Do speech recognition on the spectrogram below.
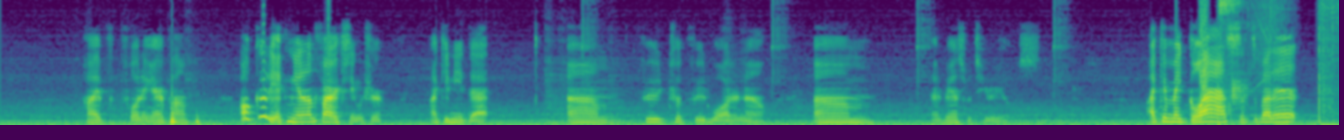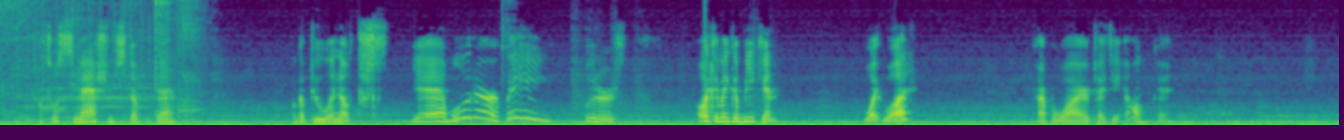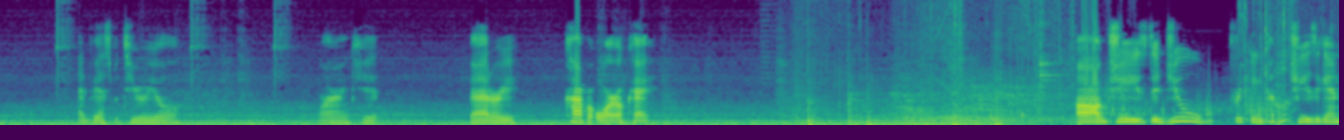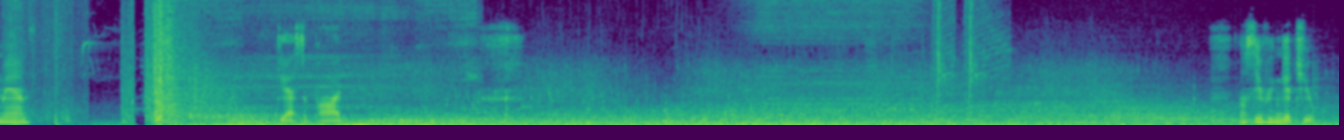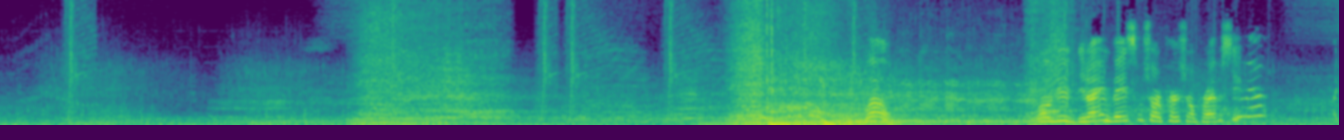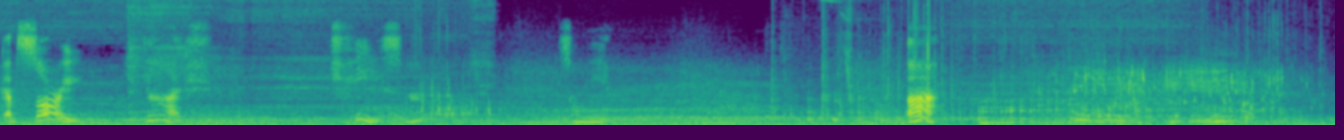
High floating air pump. Oh, goody. I can get another fire extinguisher. I can need that. Um, food, cook food, water now. Um, advanced materials. I can make glass. That's about it. Go smash some stuff with that. Look up to a window. Yeah, looter! Wee! Looters. Oh, I can make a beacon. Wait, what? Copper wire, titanium. Oh, okay. Advanced material. Wiring kit. Battery. Copper ore, okay. Oh, jeez. Did you freaking cut the cheese again, man? Gasopod. Let's see if we can get you. Whoa. Whoa, dude, did I invade some sort of personal privacy, man? Like, I'm sorry. Gosh. Jeez, man. So mean. Ah!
